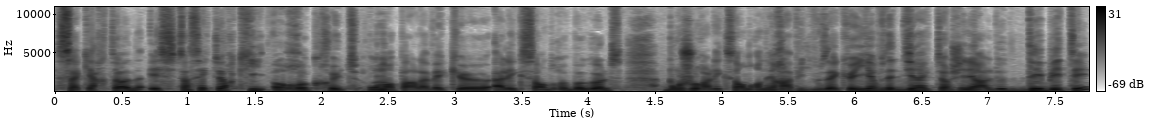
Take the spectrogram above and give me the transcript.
Ça cartonne et c'est un secteur qui recrute. On en parle avec euh, Alexandre Bogols. Bonjour Alexandre, on est ravi de vous accueillir. Vous êtes directeur général de DBT.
